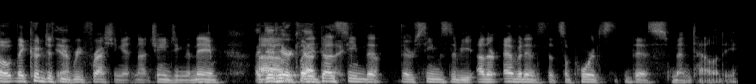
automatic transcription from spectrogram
oh, they could just yeah. be refreshing it, not changing the name. I did hear um, But it does seem that there seems to be other evidence that supports this mentality.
